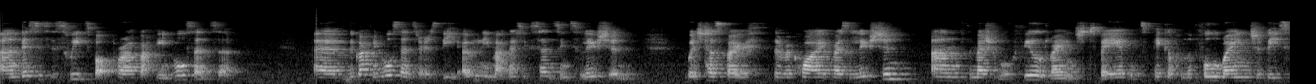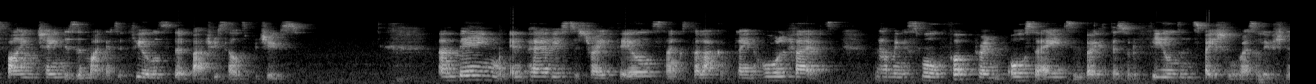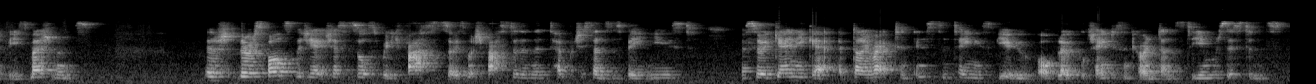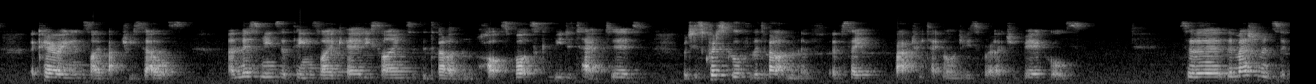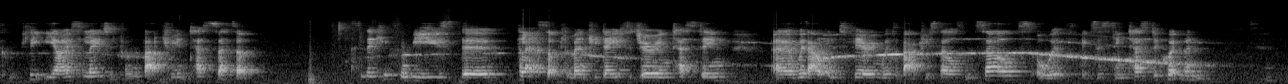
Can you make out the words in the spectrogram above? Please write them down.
And this is the sweet spot for our graphene Hall sensor. Um, the graphene Hall sensor is the only magnetic sensing solution which has both the required resolution and the measurable field range to be able to pick up on the full range of these fine changes in magnetic fields that battery cells produce. And being impervious to stray fields, thanks to the lack of planar Hall effect, and having a small footprint also aids in both the sort of field and spatial resolution of these measurements. The, response to the GHS is also really fast, so it's much faster than the temperature sensors being used. So again, you get a direct and instantaneous view of local changes in current density and resistance occurring inside battery cells. And this means that things like early signs of the development of hotspots can be detected, which is critical for the development of, of safe battery technologies for electric vehicles. So the, the measurements are completely isolated from the battery and test setup. So they can be used to collect supplementary data during testing uh, without interfering with the battery cells themselves or with existing test equipment.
